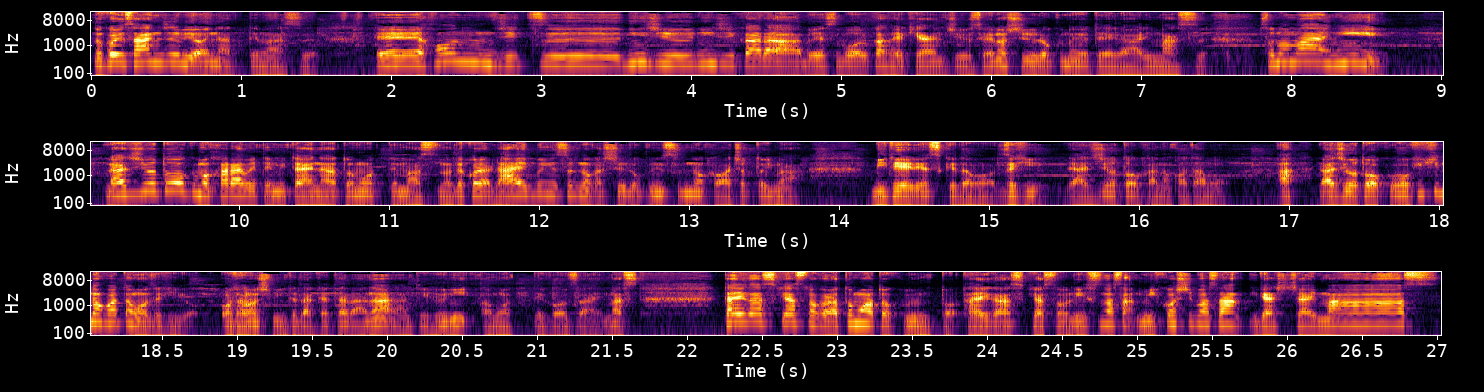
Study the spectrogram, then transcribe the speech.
残り30秒になってます。えー、本日22時からベースボールカフェキャン中世の収録の予定があります。その前に、ラジオトークも絡めてみたいなと思ってますので、これはライブにするのか収録にするのかはちょっと今、未定ですけども、ぜひ、ラジオトーカーの方も、あ、ラジオトークをお聞きの方もぜひお楽しみいただけたらな、なんていうふうに思ってございます。タイガースキャストからトマトくんとタイガースキャストのリスナーさん、三越柴さん、いらっしゃいます。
